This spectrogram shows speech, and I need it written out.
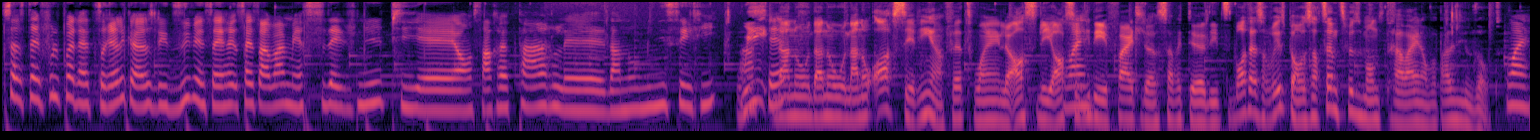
Ça, c'était full pas naturel quand je l'ai dit, mais sin- sincèrement, merci d'être venu. Puis euh, on s'en reparle euh, dans nos mini-séries. en Oui, fait. dans nos, dans nos, dans nos hors-séries, en fait, ouais. Le hors, les hors-séries Ouais. des fêtes, là. Ça va être euh, des petites boîtes à surprise, puis on va sortir un petit peu du monde du travail. On va parler de nous autres. Ouais.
